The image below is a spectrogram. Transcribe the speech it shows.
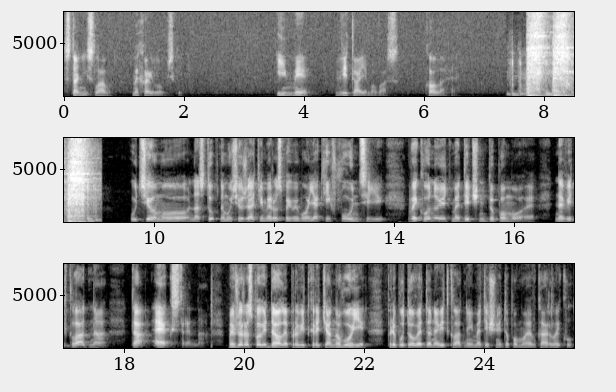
Станіслав Михайловський. І ми вітаємо вас, колеги. У цьому наступному сюжеті ми розповімо, які функції виконують медичні допомоги невідкладна та екстрена. Ми вже розповідали про відкриття нової прибудови до невідкладної медичної допомоги в Карлику.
